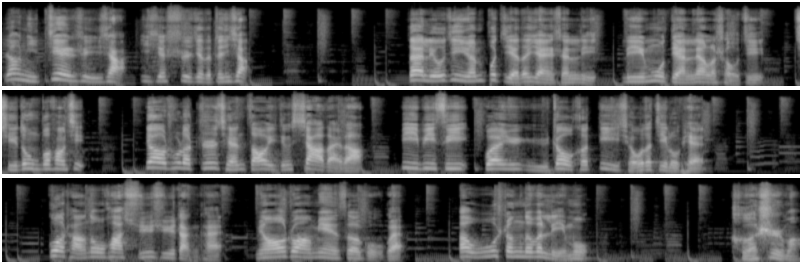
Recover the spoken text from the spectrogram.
让你见识一下一些世界的真相。在刘晋元不解的眼神里，李牧点亮了手机，启动播放器，调出了之前早已经下载的 BBC 关于宇宙和地球的纪录片。过场动画徐徐展开，苗壮面色古怪，他无声地问李牧：“合适吗？”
